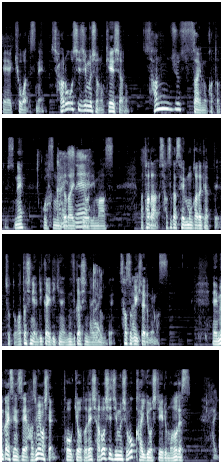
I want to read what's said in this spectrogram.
えー今日はですね、社労士事務所の経営者の30歳の方ですね、ご質問いただいております。まあ、ただ、さすが専門家だけあって、ちょっと私には理解できない難しい内容なので、早速行きたいと思います。えー向井先生、はじめまして、東京都で社労士事務所を開業しているものです。はい。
